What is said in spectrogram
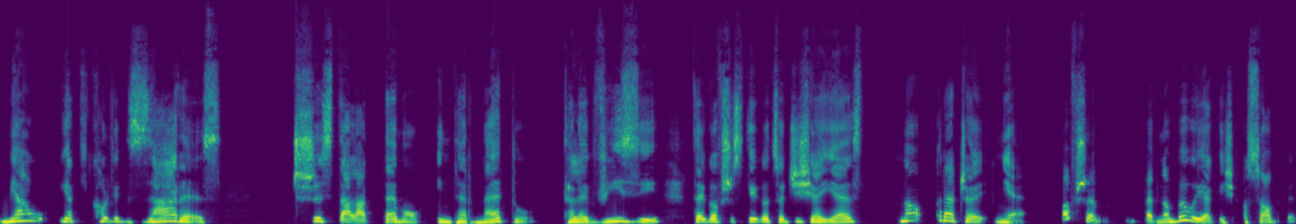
miał jakikolwiek zarys 300 lat temu internetu, telewizji, tego wszystkiego, co dzisiaj jest? No, raczej nie. Owszem, pewno były jakieś osoby,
